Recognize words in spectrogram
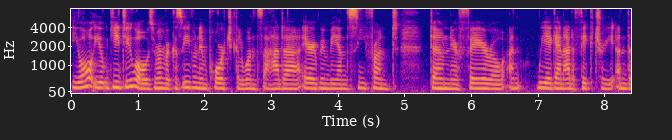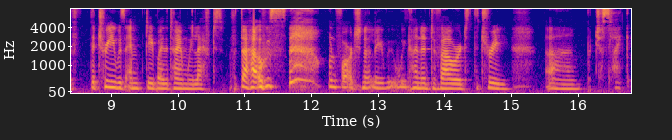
you all you, you do always remember because even in Portugal once I had a Airbnb on the seafront down near Faro and we again had a fig tree and the the tree was empty by the time we left the house. Unfortunately we, we kind of devoured the tree. Um, but just like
